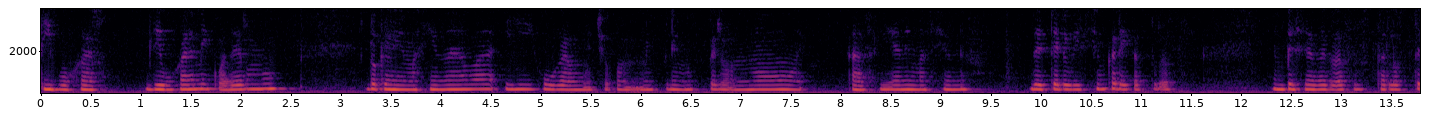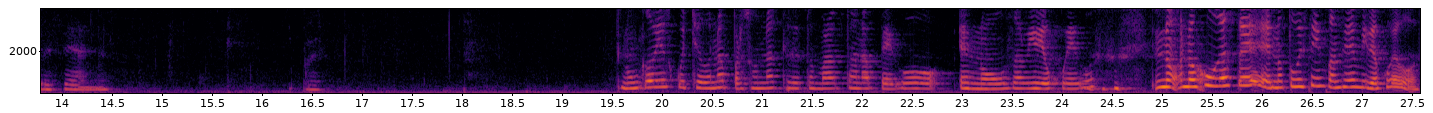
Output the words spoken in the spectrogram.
dibujar, dibujar en mi cuaderno lo que me imaginaba y jugar mucho con mis primos, pero no así animaciones de televisión, caricaturas. Empecé a verlas hasta los 13 años. Pues, Nunca había escuchado a una persona que se tomara tan apego en no usar videojuegos. No, no jugaste, no tuviste infancia en videojuegos,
